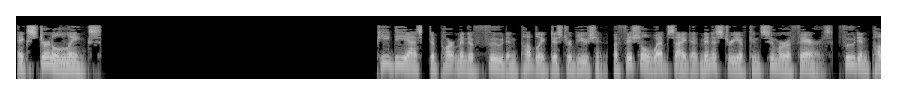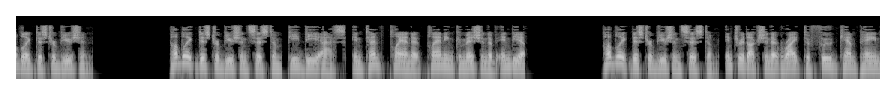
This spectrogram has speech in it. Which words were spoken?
External links PDS – Department of Food and Public Distribution, official website at Ministry of Consumer Affairs, Food and Public Distribution. Public Distribution System PDS, in 10th Plan at Planning Commission of India. Public Distribution System, Introduction at Right to Food Campaign.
